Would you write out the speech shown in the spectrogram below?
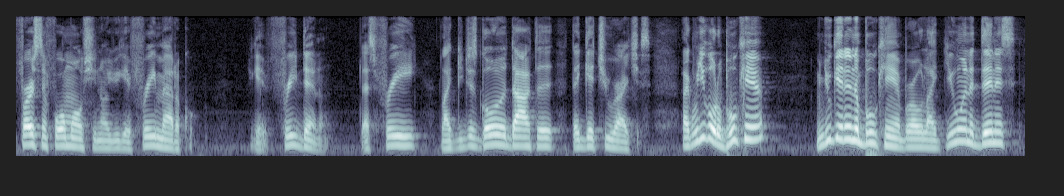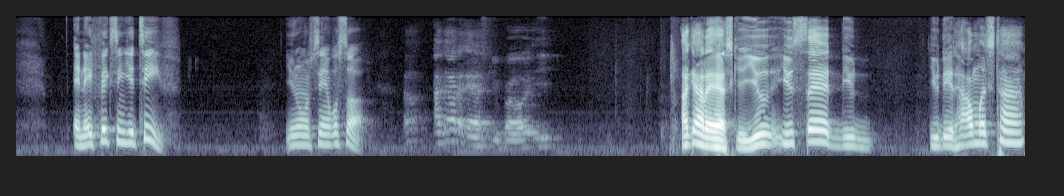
First and foremost, you know, you get free medical. You get free dental. That's free. Like you just go to a doctor, they get you righteous. Like when you go to boot camp, when you get into boot camp, bro, like you in a dentist and they fixing your teeth. You know what I'm saying? What's up? I gotta ask you, bro. I gotta ask you. You you said you you did how much time?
